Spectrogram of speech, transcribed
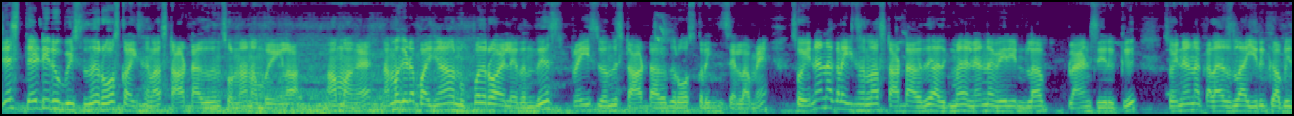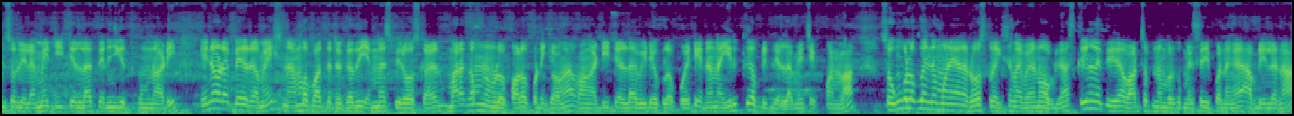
ஜஸ்ட் தேர்ட்டி ருபீஸ் வந்து ரோஸ் கலெக்ஷன்லாம் ஸ்டார்ட் ஆகுதுன்னு சொன்னால் நம்புவீங்களா? ஆமாங்க. நம்மக்கிட்ட பார்த்தீங்கன்னா முப்பது ரூபாயிலேருந்து ப்ரைஸ் வந்து ஸ்டார்ட் ஆகுது ரோஸ் கலெக்ஷன்ஸ் எல்லாமே. ஸோ என்னென்ன கலெக்ஷன்லாம் ஸ்டார்ட் ஆகுது? அதுக்கு மேலே என்னென்ன வேரியண்ட்லாம் பிளான்ஸ் இருக்குது ஸோ என்னென்ன கலர்ஸ்லாம் இருக்குது அப்படின்னு சொல்லி எல்லாமே டீட்டெயிலாக தெரிஞ்சுக்கிறதுக்கு முன்னாடி என்னோட பேர் ரமேஷ். நம்ம பார்த்துட்டு இருக்கிறது எம்எஸ்பி ரோஸ் கார்டன் மறக்காம நம்மளை ஃபாலோ பண்ணிக்கோங்க. வாங்க டீட்டெயிலாக வீடியோக்குள்ளே போயிட்டு என்னென்ன இருக்குது அப்படின்னு எல்லாமே செக் பண்ணலாம். ஸோ உங்களுக்கும் இந்த மாதிரியான ரோஸ் கலெக்ஷன்லாம் வேணும் அப்படின்னா ஸ்க்ரீனில் தெரியாத வாட்ஸ்அப் நம்பருக்கு மெசேஜ் பண்ணுங்கள் அப்படி இல்லைனா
